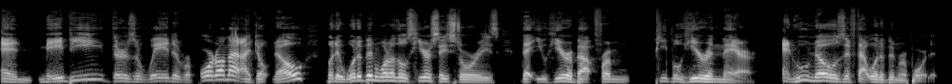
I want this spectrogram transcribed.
And maybe there's a way to report on that. I don't know, but it would have been one of those hearsay stories that you hear about from people here and there. And who knows if that would have been reported.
